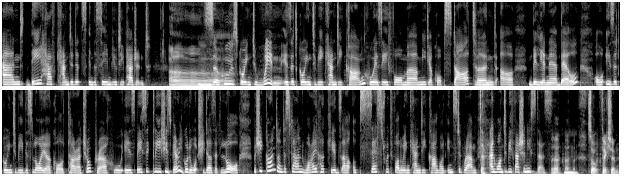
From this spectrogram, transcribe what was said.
and they have candidates in the same beauty pageant. Ah. So who's going to win? Is it going to be Candy Kang, who is a former MediaCorp star turned mm. uh, billionaire belle, or is it going to be this lawyer called Tara Chopra, who is basically she's very good at what she does at law, but she can't understand why her kids are obsessed with following Candy Kang on Instagram and want to be fashionistas. mm. So fiction.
